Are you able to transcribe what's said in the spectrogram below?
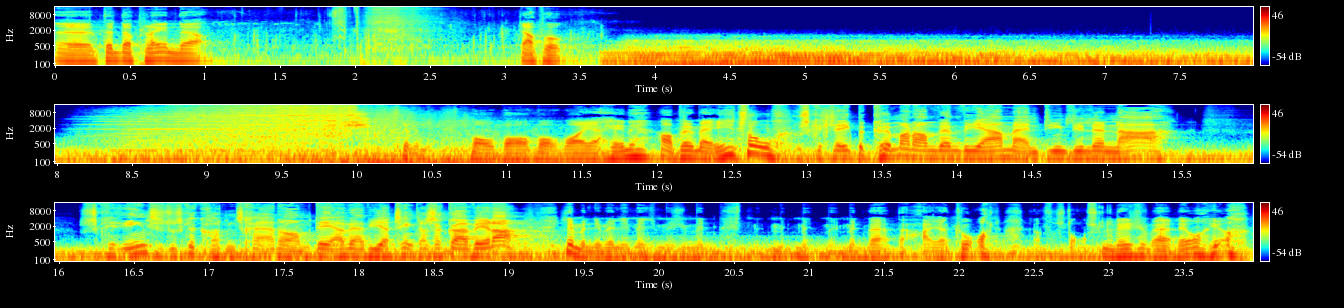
Øh, den der plan der. Jeg er på. Hvor, hvor, hvor, hvor er jeg henne? Og hvem er I to? Du skal slet ikke bekymre dig om, hvem vi er, mand, din lille nar. Du skal, det eneste, du skal koncentrere dig om, det er, hvad vi har tænkt os at gøre ved dig. Jamen, jamen, jamen, jamen, jamen, men, men, men, hvad, hvad har jeg gjort? Jeg forstår slet ikke, hvad jeg laver her.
